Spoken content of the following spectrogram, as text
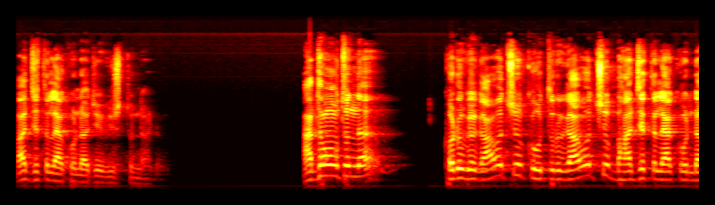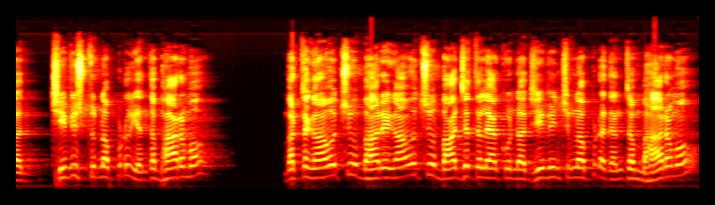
బాధ్యత లేకుండా జీవిస్తున్నాడు. అర్థమవుతుందా? కొడుకు కావచ్చు కూతురు కావచ్చు బాధ్యత లేకుండా జీవిస్తున్నప్పుడు ఎంత భారమో? భర్త కావచ్చు భార్య కావచ్చు బాధ్యత లేకుండా జీవించినప్పుడు అది ఎంత భారమో?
